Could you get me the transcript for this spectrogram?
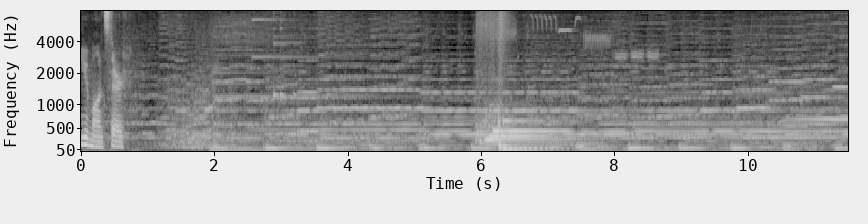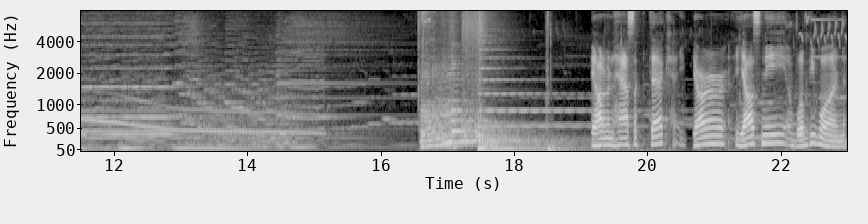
You monster. The Ottoman has deck, Yar Yasni 1v1.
